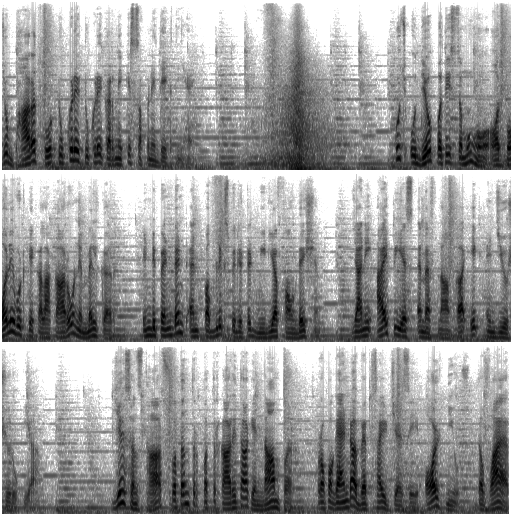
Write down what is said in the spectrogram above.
जो भारत को टुकड़े टुकड़े करने के सपने देखती हैं। कुछ उद्योगपति समूहों और बॉलीवुड के कलाकारों ने मिलकर independent and public spirited media foundation, यानी आईपीएसएमएफ नाम का एक एनजीओ शुरू किया। यह संस्था स्वतंत्र पत्रकारिता के नाम पर प्रोपागेंडा वेबसाइट जैसे ऑल्ट न्यूज़, द वायर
